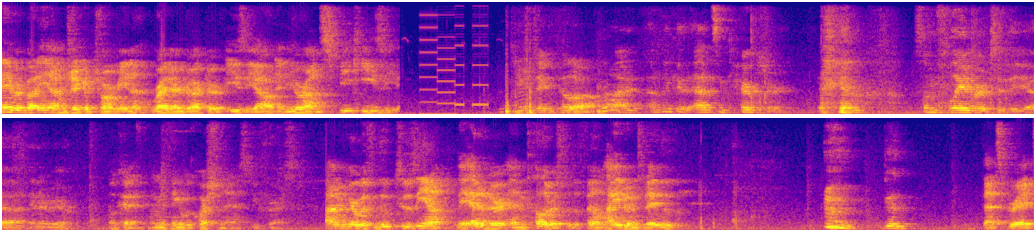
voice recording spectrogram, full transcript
Hey everybody, I'm Jacob Toarmina, writer and director of EZ Out, and you're on Speak-EZ. You should Take a pillow out. No, I, I think it adds some character, some flavor to the uh, interview. Okay, let me think of a question to ask you first. I'm here with Luc Tousignant, the editor and colorist for the film. How you doing today, Luc? Good. That's great.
